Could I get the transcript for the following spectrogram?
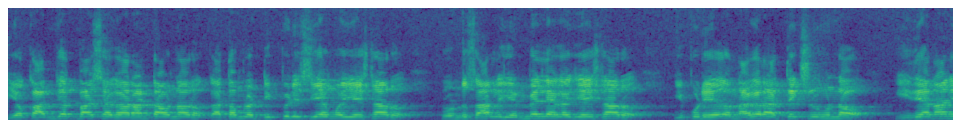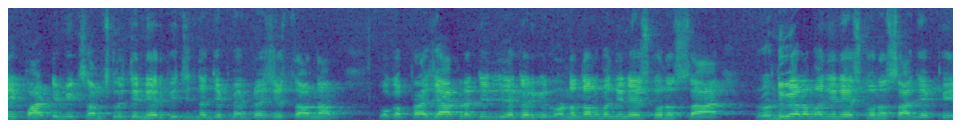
ఈ యొక్క అంజద్ బాషా గారు అంటా ఉన్నారు గతంలో డిప్యూటీ సీఎంగా చేసినారు రెండుసార్లు ఎమ్మెల్యేగా చేసినారు ఇప్పుడు ఏదో నగర అధ్యక్షుడు ఉన్నావు. ఇదేనా నీ పార్టీ మీకు సంస్కృతి నేర్పించిందని చెప్పి మేము ప్రశ్నిస్తూ ఉన్నాం. ఒక ప్రజాప్రతినిధి దగ్గరికి రెండు వందల మంది వేసుకొని వస్తా రెండు వేల మంది వేసుకొని వస్తా అని చెప్పి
